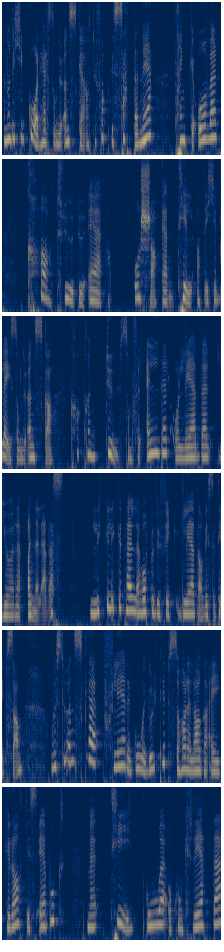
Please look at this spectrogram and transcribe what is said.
men når det ikke går helt som du ønsker, at du faktisk setter deg ned, tenker over hva tror du er årsaken til at det ikke ble som du ønska? Hva kan du som forelder og leder gjøre annerledes? Lykke, lykke til. Jeg håper du fikk glede av disse tipsene. Og hvis du ønsker flere gode gulltips, så har jeg laga ei gratis e-bok med ti gode og konkrete,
